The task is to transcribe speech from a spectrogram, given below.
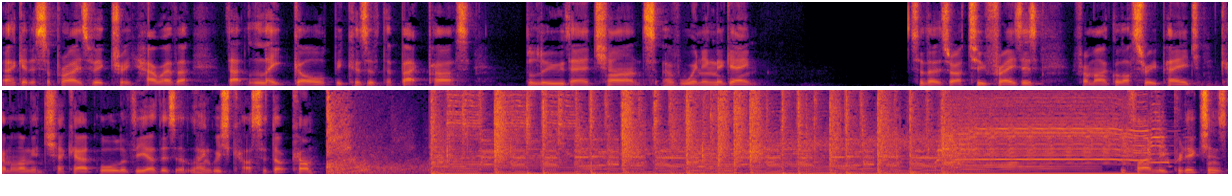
uh, get a surprise victory. However, that late goal, because of the back pass, blew their chance of winning the game. So those are our two phrases from our glossary page. Come along and check out all of the others at languagecaster.com. finally, predictions.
